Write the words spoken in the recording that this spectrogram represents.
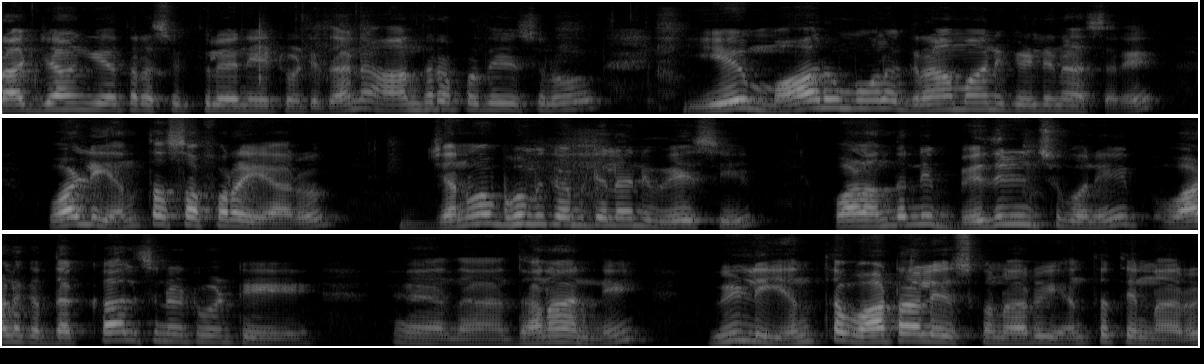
రాజ్యాంగేతర శక్తులు అనేటువంటి దాన్ని ఆంధ్రప్రదేశ్లో ఏ మారుమూల గ్రామానికి వెళ్ళినా సరే వాళ్ళు ఎంత సఫర్ అయ్యారు జన్మభూమి కమిటీలని వేసి వాళ్ళందరినీ బెదిరించుకొని వాళ్ళకి దక్కాల్సినటువంటి ధనాన్ని వీళ్ళు ఎంత వాటాలు వేసుకున్నారు ఎంత తిన్నారు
